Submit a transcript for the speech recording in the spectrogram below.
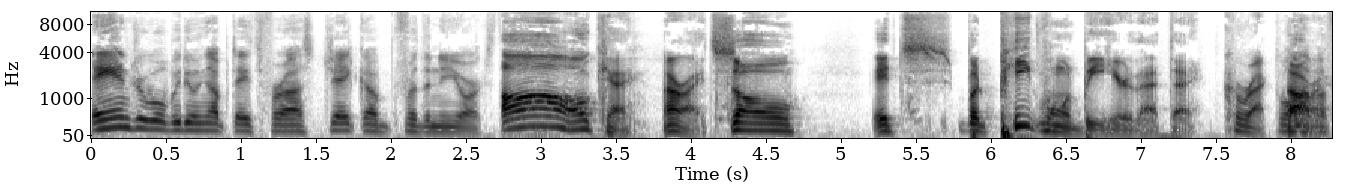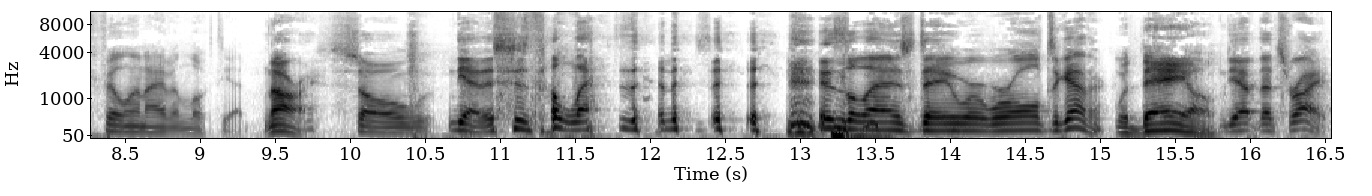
Andrew will be doing updates for us. Jacob for the New York. State. Oh, okay. All right. So it's, but Pete won't be here that day. Correct. We'll all have right. a fill in. I haven't looked yet. All right. So yeah, this is the last. this is the last day where we're all together. Well, damn. Yep, that's right.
